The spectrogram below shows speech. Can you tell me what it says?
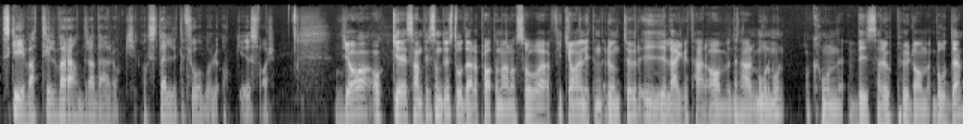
skriva till varandra där och, och ställa lite frågor och eh, svar. Ja, och eh, samtidigt som du stod där och pratade med honom så fick jag en liten rundtur i lägret här av den här mormorn och hon visade upp hur de bodde.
